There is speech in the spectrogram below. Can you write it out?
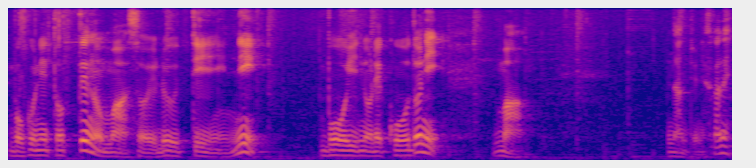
僕にとってのまあそういうルーティーンにボーイのレコードにまあなんていうんですかね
